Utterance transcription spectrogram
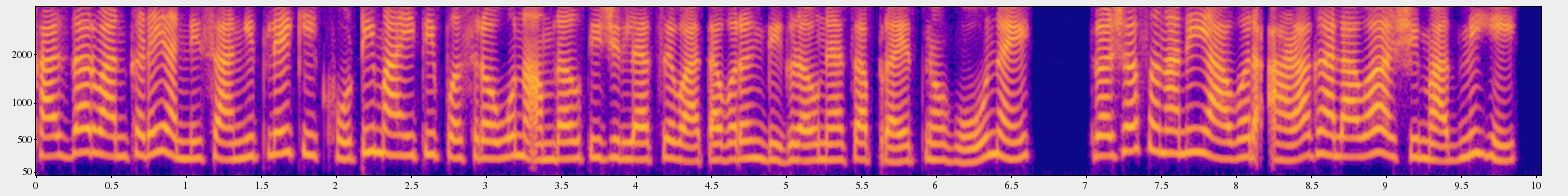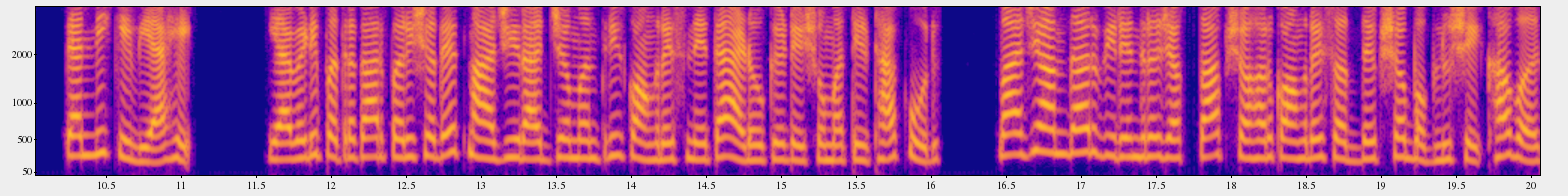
खासदार वानखडे यांनी सांगितले की खोटी माहिती पसरवून अमरावती जिल्ह्याचे वातावरण बिघडवण्याचा प्रयत्न होऊ नये. प्रशासनाने यावर आळा घालावा अशी मागणीही त्यांनी केली आहे. यावेळी पत्रकार परिषदेत माजी राज्यमंत्री काँग्रेस नेत्या ॲडव्होकेट यशोमती ठाकूर माजी आमदार वीरेंद्र जगताप शहर काँग्रेस अध्यक्ष बबलू शेखावत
